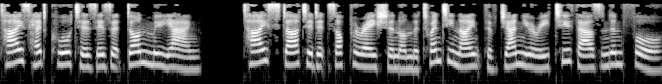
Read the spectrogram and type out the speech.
Thai's headquarters is at Don Mueang. Thai started its operation on 29 January 2004.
